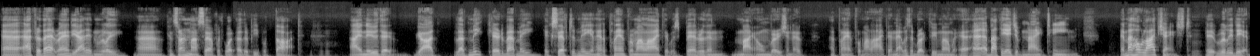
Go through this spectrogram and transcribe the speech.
Uh, after that, Randy, I didn't really uh, concern myself with what other people thought. I knew that God loved me, cared about me, accepted me, and had a plan for my life that was better than my own version of a plan for my life. And that was a breakthrough moment at about the age of 19. And my whole life changed. It really did.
